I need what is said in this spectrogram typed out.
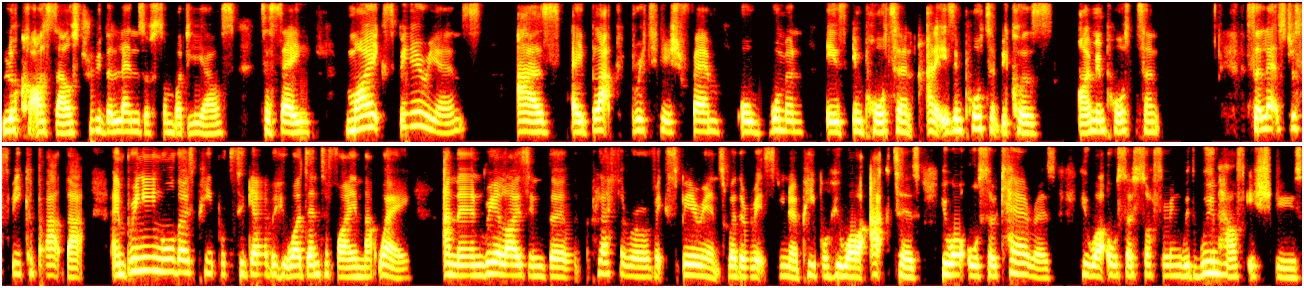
look at ourselves through the lens of somebody else, to say, my experience as a Black British femme or woman is important. And it is important because I'm important. So let's just speak about that and bringing all those people together who identify in that way and then realizing the plethora of experience whether it's you know people who are actors who are also carers who are also suffering with womb health issues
